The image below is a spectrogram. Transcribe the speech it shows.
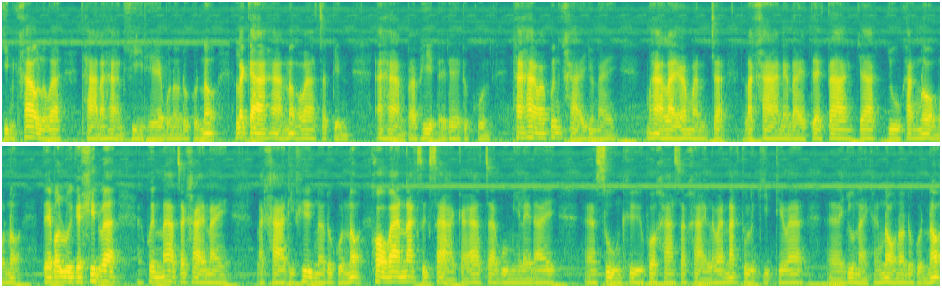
กินข้าวหรือว่าทานอาหารฟรีแท้บ่เนาะทุกคนเนาะและก็อาหารเนาะว่าจะเป็นอาหารประเภทใดๆทุกคน ถ้าหากว่าเพิ่อนขายอยู่ในมหาลัยว่ามันจะราคาแนวใดแตกต่างจากอยู่ข้างนอกบ่เนาะ แต่บ่ลุยก็คิดว่าเพิ่อนน่าจะขายในราคาที่ถึกนะทุกคนเนาะเพราะว่านักศึกษาก็อาจจะบ่มีรายได้สูงคือพ่อค้าสาขายหรือว่านักธุรกิจที่ว่าอยู่ในข้างนอกเนาะทุกคนเนาะ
